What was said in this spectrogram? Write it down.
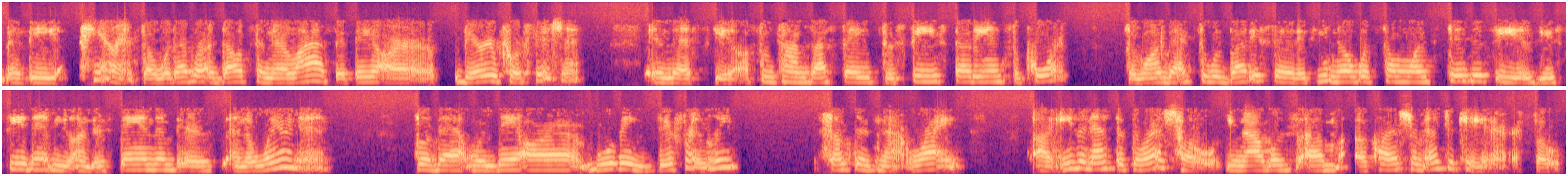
that the parents or whatever adults in their lives that they are very proficient in that skill. Sometimes I say to see, study, and support so going back to what Buddy said, if you know what someone's tendency is, you see them, you understand them, there's an awareness so that when they are moving differently, something's not right. Uh, even at the threshold, you know, I was um, a classroom educator, so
